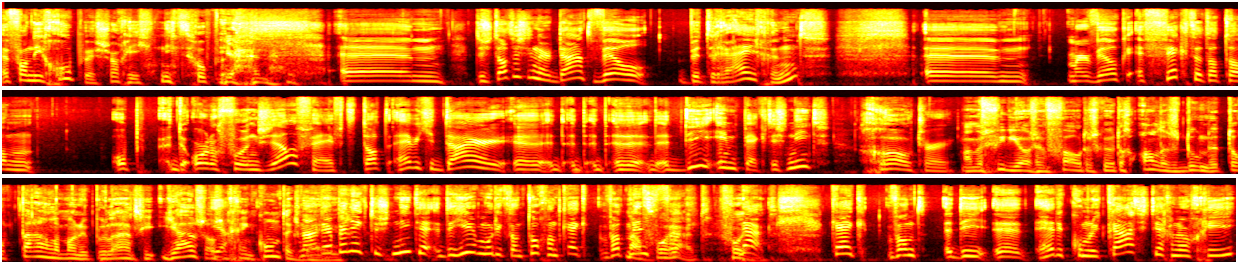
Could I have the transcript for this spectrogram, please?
Uh, van die groepen, sorry, niet troepen. Ja, nee. uh, dus dat is inderdaad wel bedreigend. Ehm, maar welke effecten dat dan op de oorlogvoering zelf heeft, dat heb je daar. Uh, die impact is niet groter. Maar met video's en foto's kun je toch alles doen? De totale manipulatie, juist als ja. er geen context nou, bij is. Nou, daar ben ik dus niet. Hier moet ik dan toch. Want kijk, wat nou, mensen. Vooruit. vooruit. Nou, kijk, want die, uh, de communicatietechnologie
